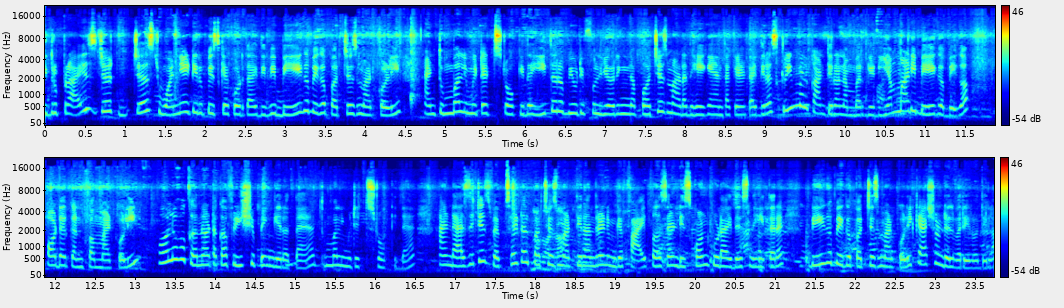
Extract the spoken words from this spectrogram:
ಇದ್ರ price just just one eighty ರುಪೀಸ್ಗೆ ಕೊಡ್ತಾ ಇದ್ದೀವಿ. ಬೇಗ ಬೇಗ ಪರ್ಚೇಸ್ ಮಾಡ್ಕೊಳ್ಳಿ. ಆ್ಯಂಡ್ ತುಂಬ ಲಿಮಿಟೆಡ್ ಸ್ಟಾಕ್ ಇದೆ. ಈ ಥರ ಬ್ಯೂಟಿಫುಲ್ ಇಯರಿಂಗ್ನ ಪರ್ಚೇಸ್ ಮಾಡೋದು ಹೇಗೆ ಅಂತ ಕೇಳ್ತಾ ಇದ್ದೀರಾ? ಸ್ಕ್ರೀನ್ ಮೇಲೆ ಕಾಣ್ತಿರೋ ನಂಬರ್ಗೆ ಡಿ ಎಂ ಮಾಡಿ ಬೇಗ ಬೇಗ ಆರ್ಡರ್ ಕನ್ಫರ್ಮ್ ಮಾಡ್ಕೊಳ್ಳಿ. All over Karnataka free shipping ಇರುತ್ತೆ. ತುಂಬ ಲಿಮಿಟೆಡ್ ಸ್ಟಾಕ್ ಇದೆ. ಆ್ಯಂಡ್ ಆ್ಯಸ್ ಇಟ್ ಈಸ್ ವೆಬ್ಸೈಟಲ್ಲಿ ಪರ್ಚೇಸ್ ಮಾಡ್ತೀರಾ ಅಂದರೆ ನಿಮಗೆ ಫೈವ್ ಪರ್ಸೆಂಟ್ ಡಿಸ್ಕೌಂಟ್ ಕೂಡ ಇದೆ, ಸ್ನೇಹಿತರೆ. ಬೇಗ ಬೇಗ ಪರ್ಚೇಸ್ ಮಾಡ್ಕೊಳ್ಳಿ. ಕ್ಯಾಶ್ ಆನ್ ಡೆಲಿವರಿ ಇರೋದಿಲ್ಲ.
